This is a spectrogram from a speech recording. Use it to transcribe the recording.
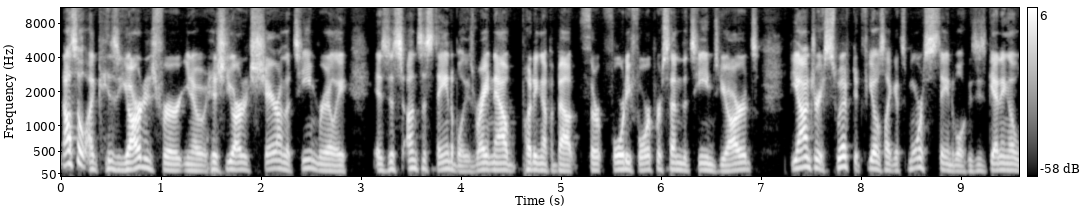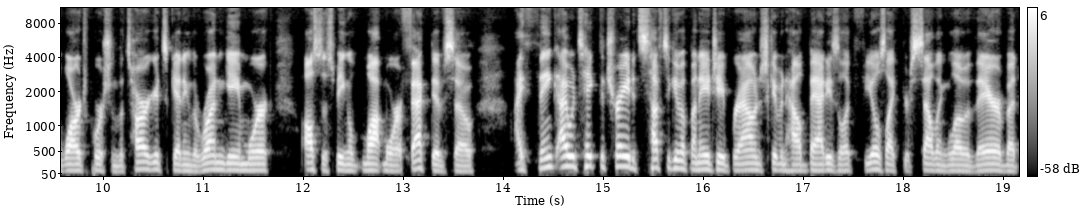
and also, like his yardage for, you know, his yardage share on the team really is just unsustainable. He's right now putting up about 44% of the team's yards. D'Andre Swift, it feels like it's more sustainable because he's getting a large portion of the targets, getting the run game work, also being a lot more effective. So I think I would take the trade. It's tough to give up on AJ Brown, just given how bad he's like. Feels like you're selling low there, but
